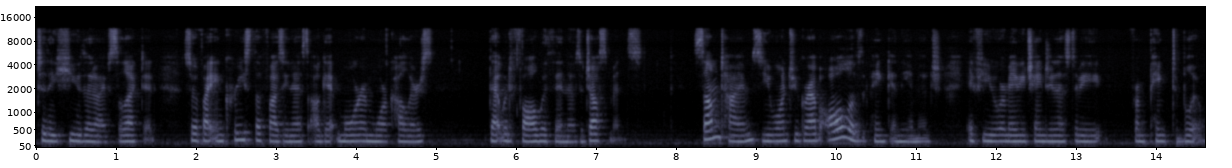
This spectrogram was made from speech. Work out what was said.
to the hue that I've selected. So if I increase the fuzziness, I'll get more and more colors that would fall within those adjustments. Sometimes you want to grab all of the pink in the image if you are maybe changing this to be from pink to blue.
